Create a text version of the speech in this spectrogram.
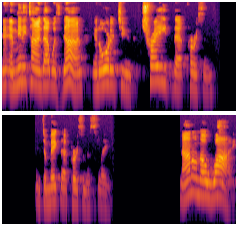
And many times that was done in order to trade that person and to make that person a slave. Now, I don't know why,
